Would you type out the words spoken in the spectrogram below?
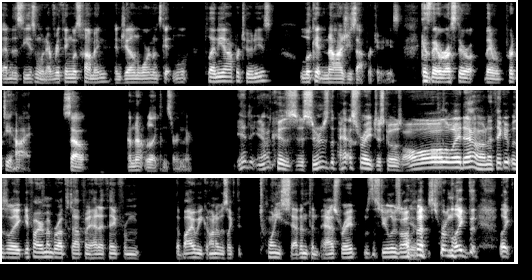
end of the season when everything was humming and Jaylen Warren was getting plenty of opportunities, look at Najee's opportunities because they were they were they were pretty high. So I'm not really concerned there. Yeah, you know, because as soon as the pass rate just goes all the way down, I think it was like, if I remember off the top of my head, I think from the bye week on, it was like the 27th in pass rate was the Steelers' Yeah. offense from like the like.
